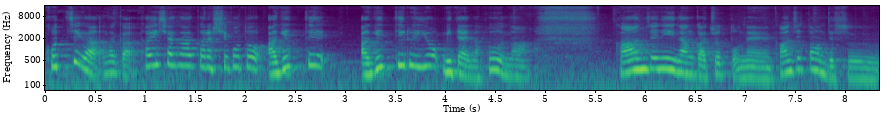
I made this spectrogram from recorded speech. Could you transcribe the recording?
こっちがなんか会社側から仕事を上げてあげてるよみたいな風な感じになんかちょっとね感じたんです。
